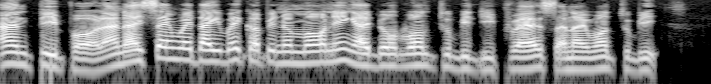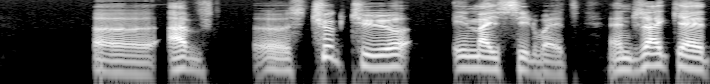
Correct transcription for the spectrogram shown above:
and people. And I say when I wake up in the morning, I don't want to be depressed, and I want to be uh, have structure in my silhouette and jacket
